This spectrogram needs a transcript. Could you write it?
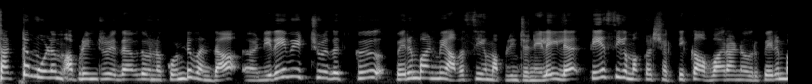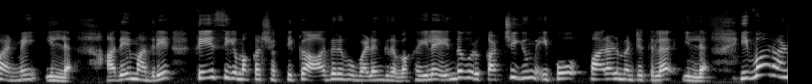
சட்ட மூலம் அப்படின்ற ஏதாவது ஒண்ணு கொண்டு வந்தா நிறைவேற்றுவதற்கு பெரும்பான்மை அவசியம் அப்படின்ற நிலையில தேசிய மக்கள் சக்திக்கு அவ்வாறான ஒரு பெரும்பான்மை இல்லை. அதே மாதிரி தேசிய மக்கள் சக்திக்கு ஆதரவு வழங்குற வகையில எந்த ஒரு கட்சியும் இப்போ பாராளுமன்றத்துல இல்லை. இவ்வாறான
